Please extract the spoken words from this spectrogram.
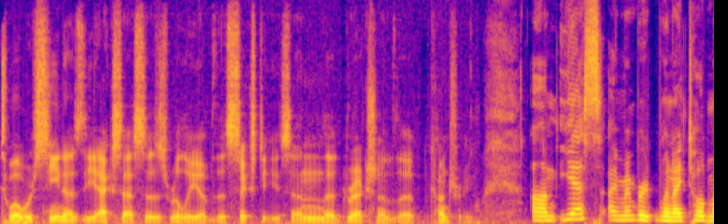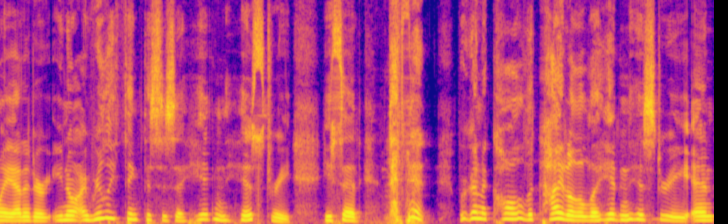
to what were seen as the excesses really of the 60s and the direction of the country. Um, yes, I remember when I told my editor, you know, I really think this is a hidden history. He said, That's it. We're going to call the title The Hidden History. And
